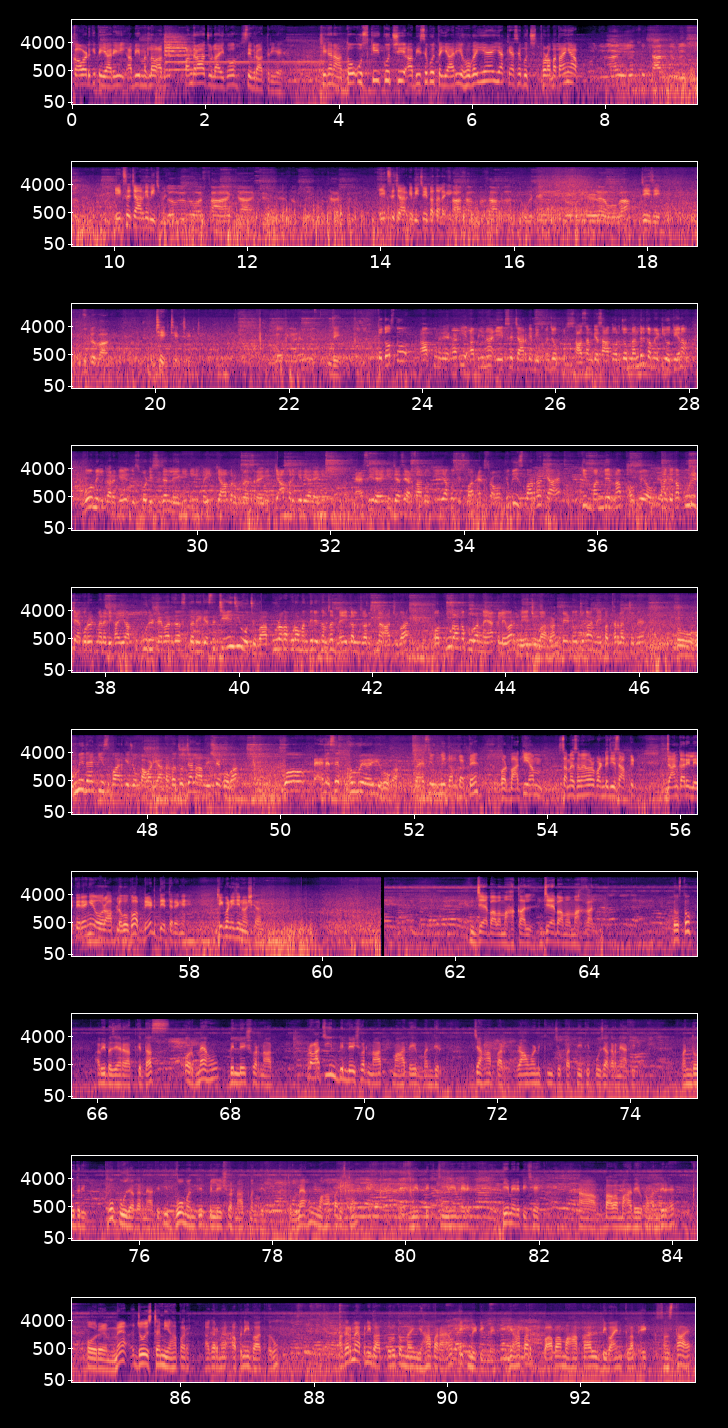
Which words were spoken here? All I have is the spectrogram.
कावड़ की तैयारी अभी मतलब अगले पंद्रह जुलाई को शिवरात्रि है। ठीक है ना? तो उसकी कुछ अभी से कुछ तैयारी हो गई है या कैसे कुछ थोड़ा बताएँगे आप? जुलाई एक से चार के बीच में। एक से चार के बीच में। जो भी व्यवस्था है क्या कैसे एक से चार के बीच। एक से चार के बीच में पता लगेगा। शासन प्रशासन मीटिंग जो भी निर्णय होगा जी जी। उसके बाद। ठीक ठीक ठीक ठीक। जी। तो दोस्तों, आपने देखा कि अभी ना एक से चार के बीच में जो शासन के साथ और जो मंदिर कमेटी होती है ना, वो मिल करके इसको डिसीज़न लेगी कि भाई क्या प्रोग्रेस रहेगी, क्या प्रक्रिया रहेगी। ऐसी रहेगी जैसे हर साल होती है या कुछ इस बार एक्स्ट्रा होगा। क्योंकि इस बार ना क्या है कि मंदिर ना भव्य हो गया। देखा, पूरी डेकोरेट मैंने दिखाई, आपको पूरी ज़बरदस्त तरीके से चेंज ही हो चुका। है पूरा का पूरा मंदिर एकदम से नए कलर्स में आ चुका है और पूरा का पूरा नया क्लेवर ले चुका। रंग पेंट हो चुका है नए पत्थर लग चुके हैं। तो उम्मीद है कि इस बार की जो कावड़ यात्रा का जो जल अभिषेक होगा, वो पहले से भव्य ही होगा। तो ऐसी उम्मीद हम करते हैं। और बाकी हम समय समय पर पंडित जी से आपकी जानकारी लेते रहेंगे और आप लोगों को अपडेट देते रहेंगे। ठीक पंडित जी नमस्कार। जय बाबा महाकाल जय बाबा महाकाल। दोस्तों अभी बजे हैं रात के 10 और मैं हूँ बिल्लेश्वर नाथ प्राचीन बिल्लेश्वर नाथ महादेव मंदिर जहाँ पर रावण की जो पत्नी थी पूजा करने आती थी मंदोदरी वो पूजा करने आती थी वो मंदिर बिल्लेश्वर नाथ मंदिर। तो मैं हूँ वहाँ पर इस टाइम ये मेरे ये मेरे पीछे। बाबा महादेव का मंदिर है। और मैं जो इस टाइम यहाँ पर, अगर मैं अपनी बात करूँ, अगर मैं अपनी बात करूँ तो मैं यहाँ पर आया हूँ एक मीटिंग में। यहाँ पर बाबा महाकाल डिवाइन क्लब एक संस्था है,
